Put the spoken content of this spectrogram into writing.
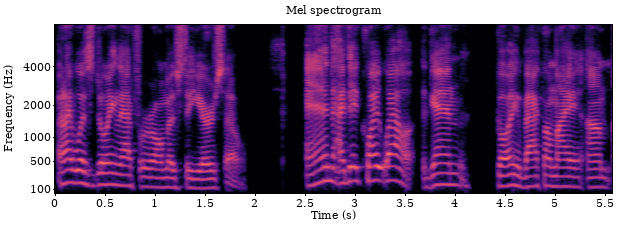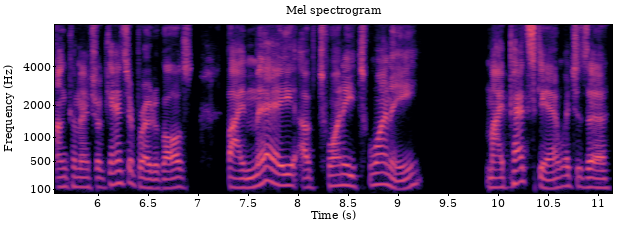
But I was doing that for almost a year or so. And I did quite well. Again, going back on my um, unconventional cancer protocols, by May of 2020, my PET scan, which is a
